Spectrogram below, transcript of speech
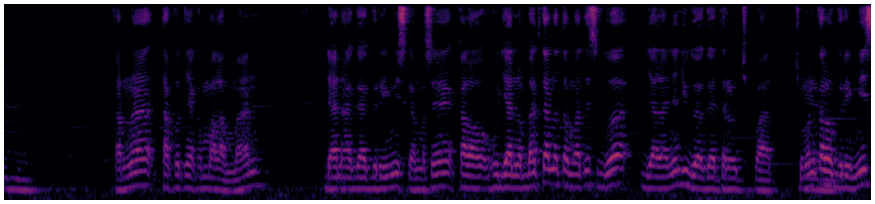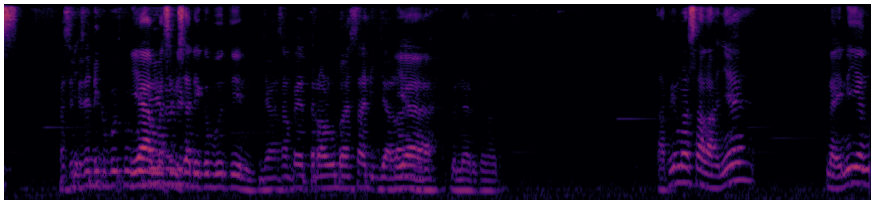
Mhm. karena takutnya kemalaman dan agak gerimis kan. Maksudnya kalau hujan lebat kan otomatis gua jalannya juga agak terlalu cepat. Cuman Iya. kalau gerimis masih bisa dikebut-kebutin ya masih bisa dikebutin. Jangan sampai terlalu basah di jalan Iya benar banget. Tapi masalahnya nah ini yang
